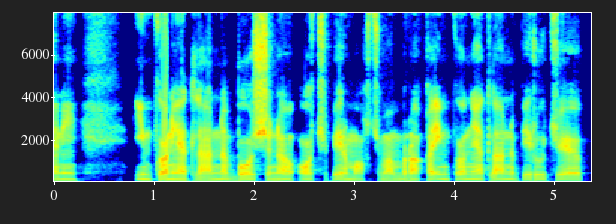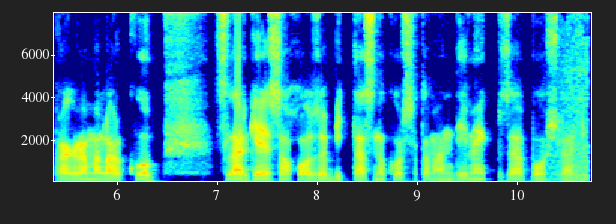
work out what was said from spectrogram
ya'ni imkoniyatlarni boshini ochib bermoqchiman. Bunaqa imkoniyatlarni beruvchi programmalar ko'p. Sizlarga esa hozir bittasini ko'rsataman. Demak biza boshladik.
